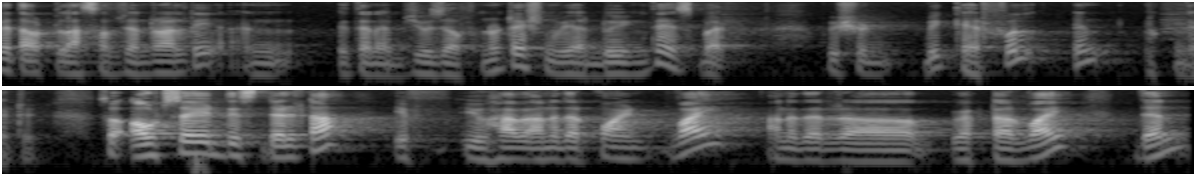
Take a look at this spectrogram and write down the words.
without loss of generality and with an abuse of notation we are doing this but we should be careful in looking at it. So outside this delta if you have another point y another uh, vector y then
